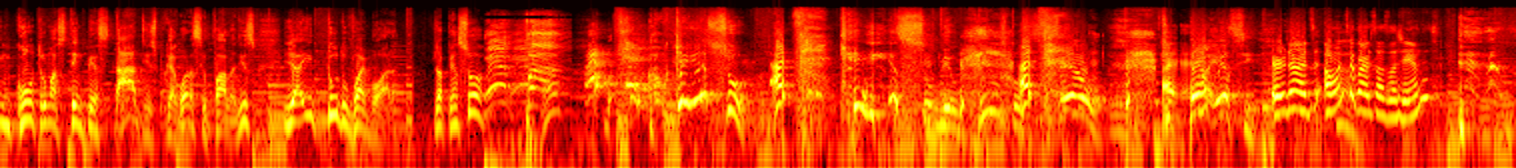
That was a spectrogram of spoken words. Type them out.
encontra umas tempestades, porque agora se fala disso, e aí tudo vai embora. Já pensou? Epa! O que é isso? Que isso, meu Deus do céu? Que pó é esse? Hernandes, aonde você guarda suas agendas?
